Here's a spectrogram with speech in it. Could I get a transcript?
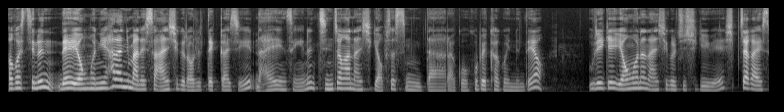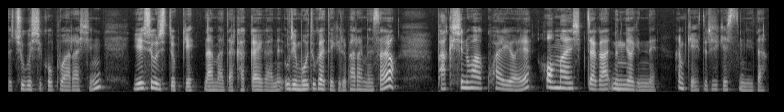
어거스틴은 내 영혼이 하나님 안에서 안식을 얻을 때까지 나의 인생에는 진정한 안식이 없었습니다. 라고 고백하고 있는데요. 우리에게 영원한 안식을 주시기 위해 십자가에서 죽으시고 부활하신 예수 그리스도께 날마다 가까이 가는 우리 모두가 되기를 바라면서요. 박신화 콰이어의 험한 십자가 능력 있네 함께 들으시겠습니다.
